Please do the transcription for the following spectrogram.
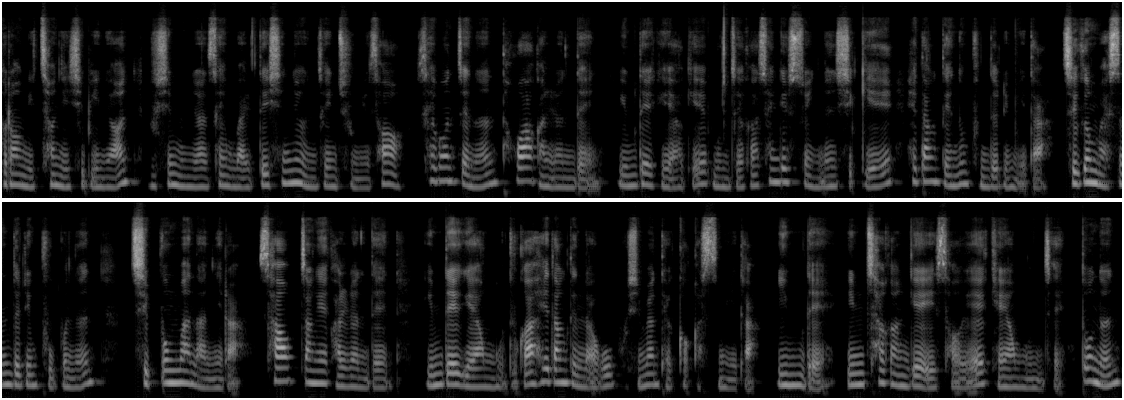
그럼 2022년 66년생 말띠 신유운생 중에서 세 번째는 터와 관련된 임대 계약에 문제가 생길 수 있는 시기에 해당되는 분들입니다. 지금 말씀드린 부분은 집뿐만 아니라 사업장에 관련된 임대 계약 모두가 해당된다고 보시면 될 것 같습니다. 임대, 임차 관계에서의 계약 문제 또는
